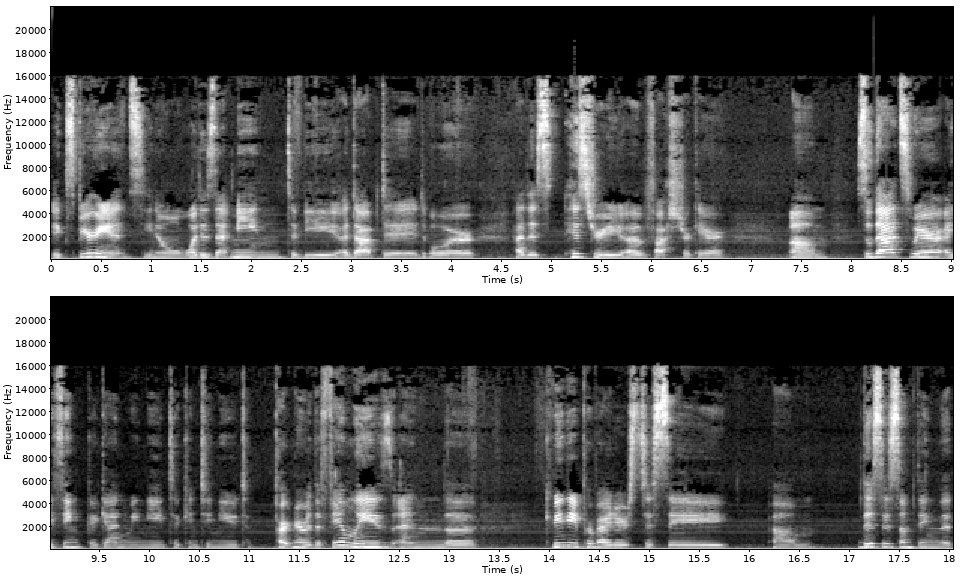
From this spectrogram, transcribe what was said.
experience you know what does that mean to be adopted or have this history of foster care? Um, so that's where i think again we need to continue to partner with the families and the community providers to say um, this is something that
